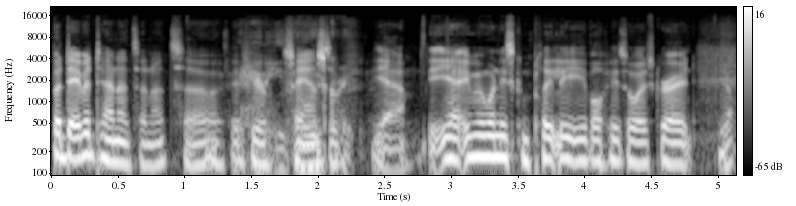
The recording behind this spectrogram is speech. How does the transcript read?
But David Tennant's in it. So if, if you're he's fans of great. yeah yeah even when he's completely evil, he's always great. Yep.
